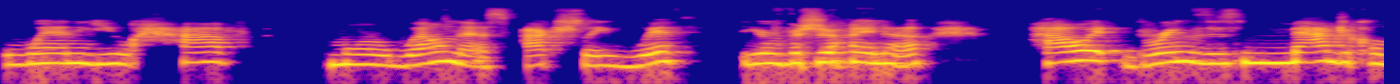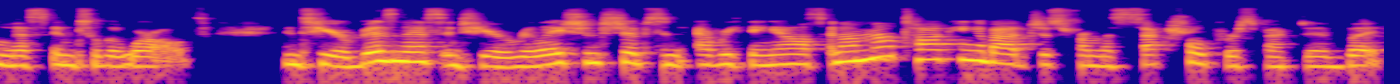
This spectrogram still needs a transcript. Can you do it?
when you have more wellness actually with your vagina how it brings this magicalness into the world, into your business, into your relationships, and everything else. And I'm not talking about just from a sexual perspective, but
